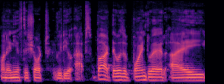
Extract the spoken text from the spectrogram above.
on any of the short video apps, but there was a point where I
